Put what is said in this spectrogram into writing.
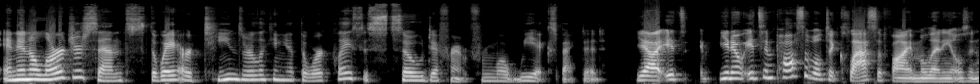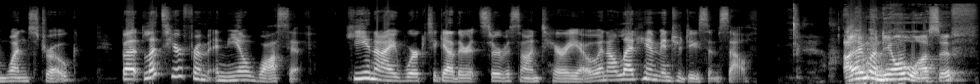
And in a larger sense, the way our teens are looking at the workplace is so different from what we expected. Yeah, it's you know, it's impossible to classify millennials in one stroke, but let's hear from Anil Wasif. He and I work together at Service Ontario, and I'll let him introduce himself. I'm Anil Wasif.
